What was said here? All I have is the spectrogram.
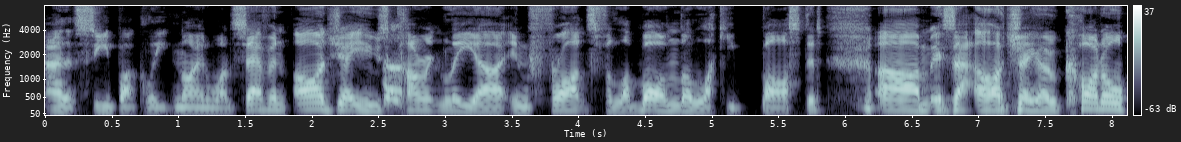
and at C Buckley 917. RJ, who's currently uh, in France for Le Mans, the lucky bastard, um, is at RJ O'Connell.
